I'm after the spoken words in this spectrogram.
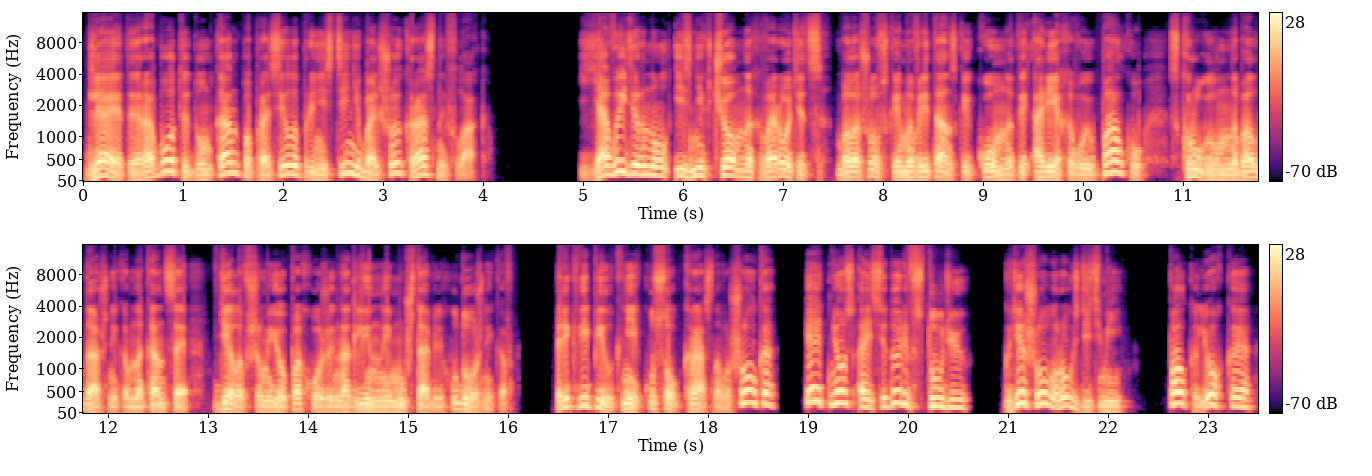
Для этой работы Дункан попросила принести небольшой красный флаг. Я выдернул из никчемных воротец балашовской мавританской комнаты ореховую палку с круглым набалдашником на конце, делавшим ее похожей на длинный муштабель художников, прикрепил к ней кусок красного шелка и отнес Айсидоре в студию, где шел урок с детьми. Палка легкая,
